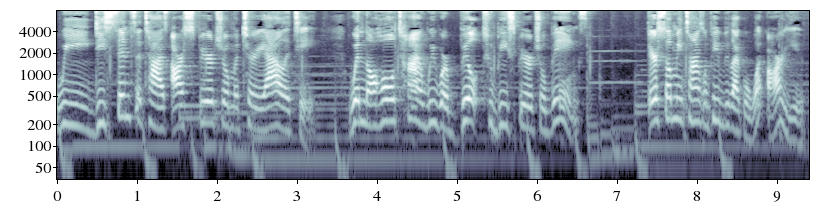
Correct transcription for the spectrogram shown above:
we desensitize our spiritual materiality when the whole time we were built to be spiritual beings. There's so many times when people be like, "Well, what are you?"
